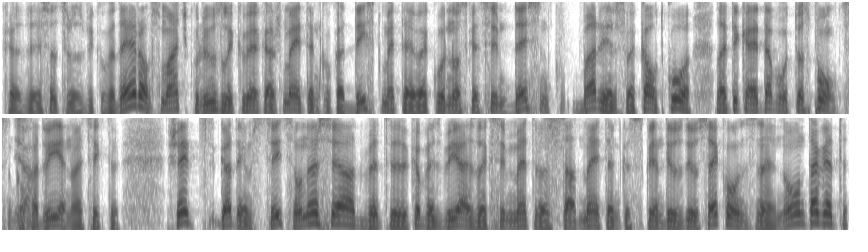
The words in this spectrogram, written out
kad es atceros, bija kaut kāda Eiropas mača, kur uzlika vienkārši meiteni kaut kādu disku metēju vai kur noskaidroja 110 barjeras vai kaut ko, lai tikai dabūtu tos punktus. nu, Jā. Kaut kādu vienu vai cik tur. Šeit gadījums cits universitāte, bet eh, kāpēc bija jāizliek 100 metros tāda meitene, kas skrien 22 sekundes? Nē, nu, un tagad.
